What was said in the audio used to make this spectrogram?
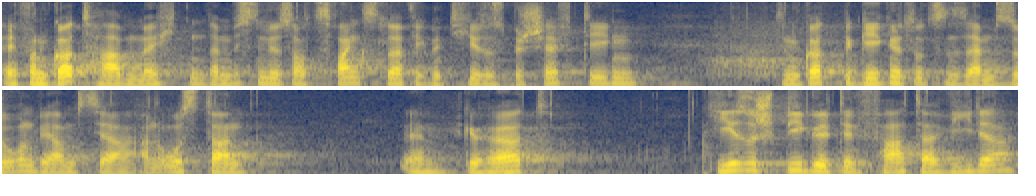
äh, von Gott haben möchten, dann müssen wir uns auch zwangsläufig mit Jesus beschäftigen. Denn Gott begegnet uns in seinem Sohn, wir haben es ja an Ostern ähm, gehört. Jesus spiegelt den Vater wieder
